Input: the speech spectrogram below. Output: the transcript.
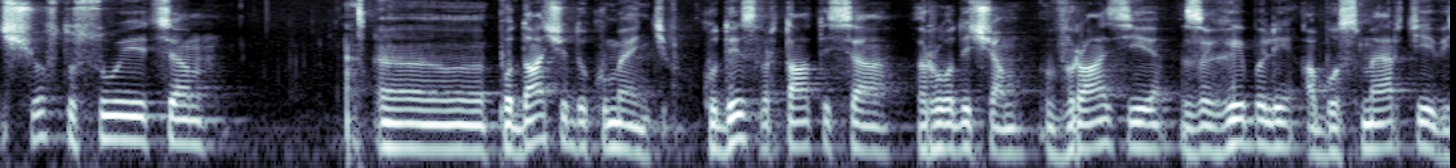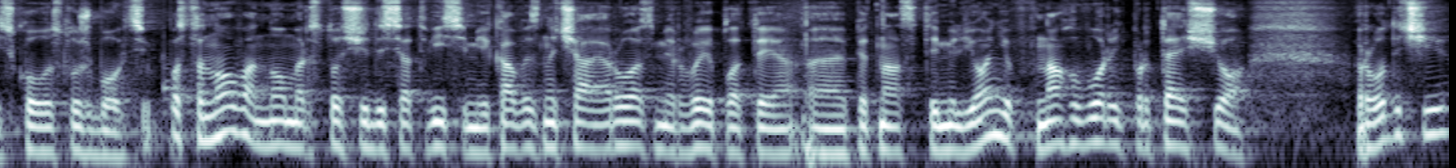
Що стосується е, подачі документів, куди звертатися родичам в разі загибелі або смерті військовослужбовців. Постанова номер 168, яка визначає розмір виплати е, 15 мільйонів, вона говорить про те, що родичі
